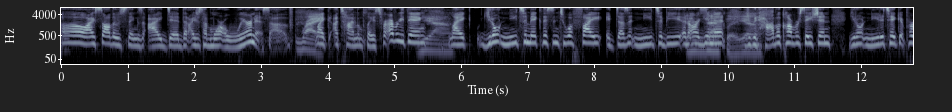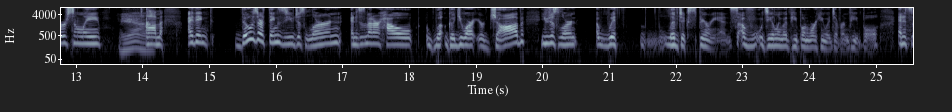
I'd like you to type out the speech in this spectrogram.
oh, I saw those things I did that I just have more awareness of. Right. Like a time and place for everything. Yeah. Like you don't need to make this into a fight. It doesn't need to be an exactly, argument. Yeah. You could have a conversation. You don't need to take it personally. Yeah. Um, I think those are things you just learn, and it doesn't matter how good you are at your job. You just learn with lived experience of dealing with people and working with different people. And it's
